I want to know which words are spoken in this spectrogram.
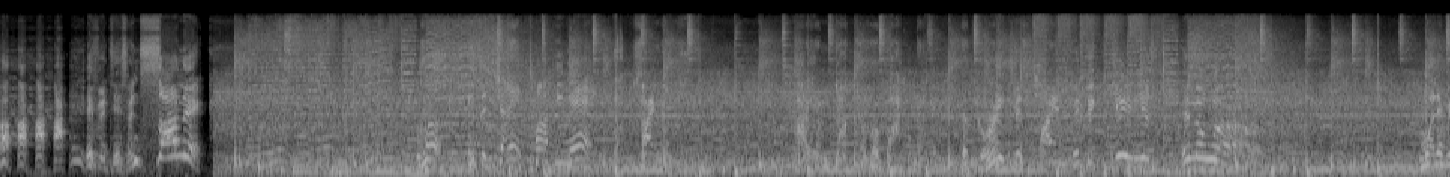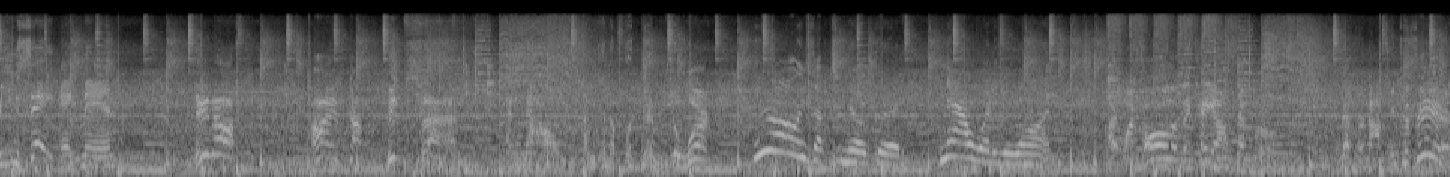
if it isn't Sonic! Look, it's a giant talking egg. Silence! I am Dr. Robotnik, the greatest scientific genius in the world! Whatever you say, Eggman. Enough! I've got big plans, and now I'm gonna put them to work! You're always up to no good. Now what do you want? I want all of the Chaos Emeralds! Better not interfere,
